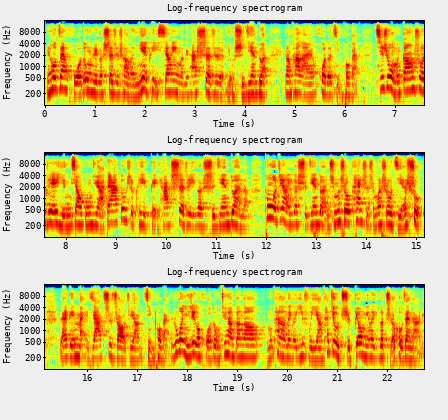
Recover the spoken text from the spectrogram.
然后在活动这个设置上呢，你也可以相应的给他设置有时间段，让他来获得紧迫感。其实我们刚刚说这些营销工具啊，大家都是可以给它设置一个时间段的。通过这样一个时间段，你什么时候开始，什么时候结束，来给买家制造这样紧迫感。如果你这个活动就像刚刚我们看到那个衣服一样，它就只标明了一个折扣在那里，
